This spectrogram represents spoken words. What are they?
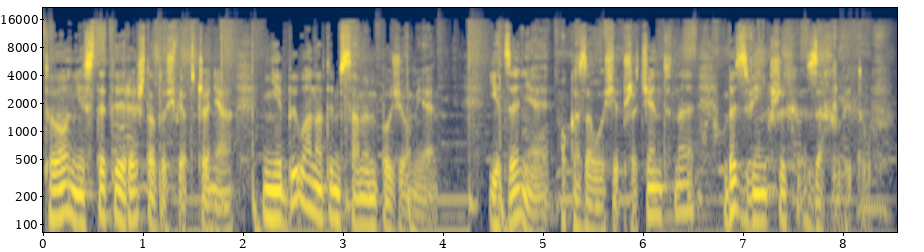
To niestety reszta doświadczenia nie była na tym samym poziomie. Jedzenie okazało się przeciętne, bez większych zachwytów.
